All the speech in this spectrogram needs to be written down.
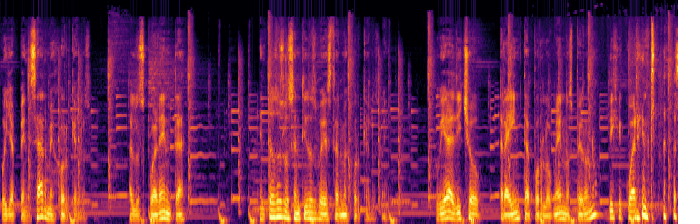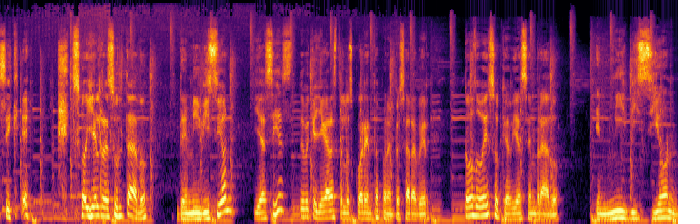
voy a pensar mejor que a los 20. A los 40, en todos los sentidos voy a estar mejor que a los 20. Hubiera dicho 30 por lo menos, pero no, dije 40. Así que soy el resultado de mi visión. Y así es, tuve que llegar hasta los 40 para empezar a ver todo eso que había sembrado en mi visión.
